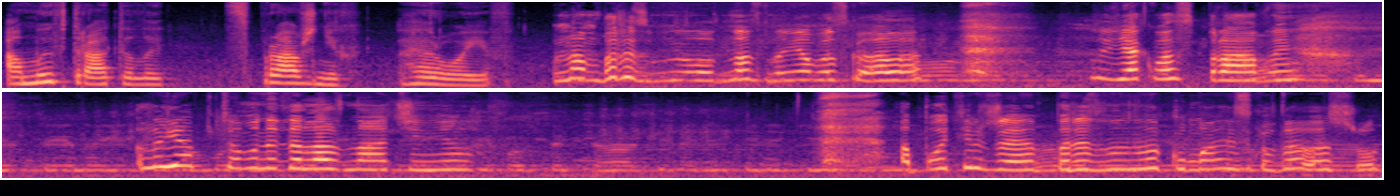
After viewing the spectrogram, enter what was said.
а ми втратили справжніх героїв. Нам одна знайома, сказала, як вас справи. Але я б цьому не дала значення. А потім вже перезвонила кума і сказала, що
